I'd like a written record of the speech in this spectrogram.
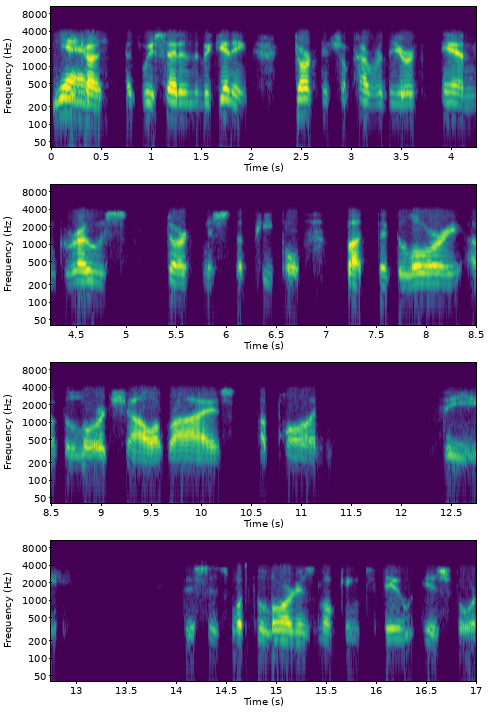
Yes. Because, as we said in the beginning, darkness shall cover the earth and gross darkness the people, but the glory of the Lord shall arise upon thee. This is what the Lord is looking to do, is for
